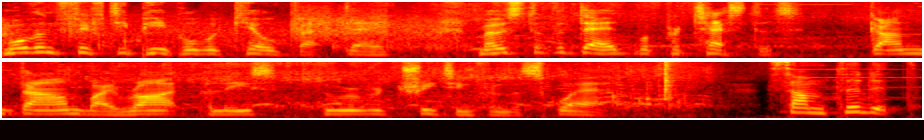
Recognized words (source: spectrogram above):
More than 50 people were killed that day. Most of the dead were protesters, gunned down by riot police who were retreating from the square. Samtidigt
